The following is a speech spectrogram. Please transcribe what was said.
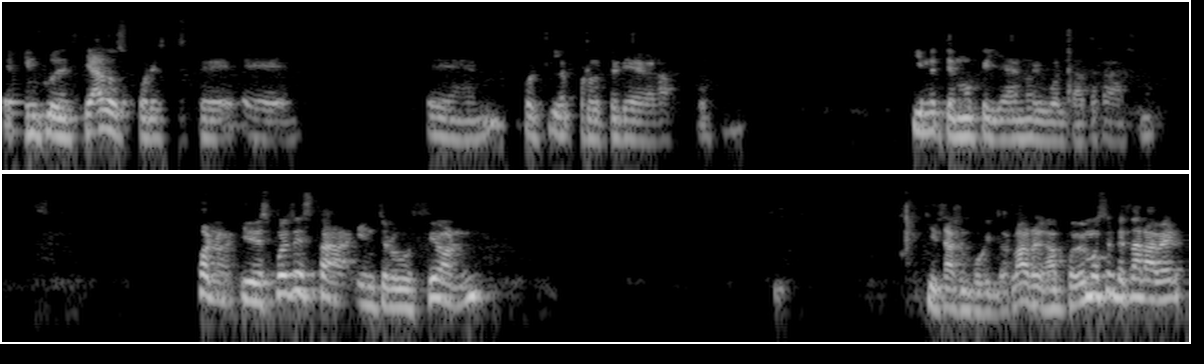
eh, influenciados por, este, por, la, teoría de grafos y me temo que ya no hay vuelta atrás. Bueno, y después de esta introducción, quizás un poquito larga, podemos empezar a ver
